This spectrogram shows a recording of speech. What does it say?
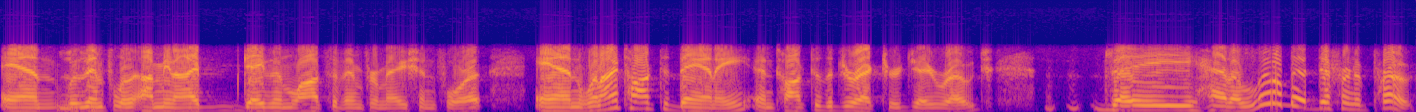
and was mm-hmm. influ- I mean, I gave him lots of information for it. And when I talked to Danny and talked to the director Jay Roach, they had a little bit different approach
